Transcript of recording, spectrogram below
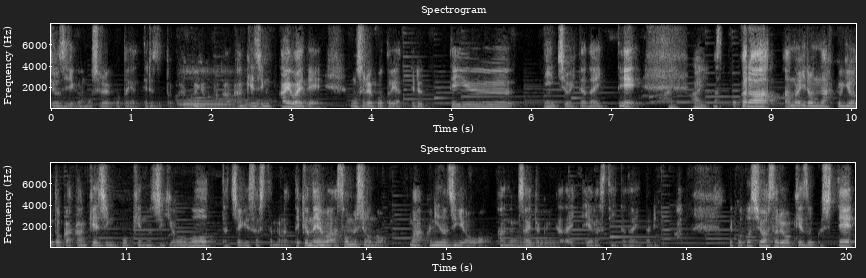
塩尻が面白いことをやってるぞとか、副業とか関係人界隈で面白いことをやってるっていう認知をいただいて、はいはい。ま。あそこからあのいろんな副業とか関係人口系の事業を立ち上げさせてもらって、去年は総務省の、まあ、国の事業をあの採択いただいてやらせていただいたりとか、で今年はそれを継続して、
